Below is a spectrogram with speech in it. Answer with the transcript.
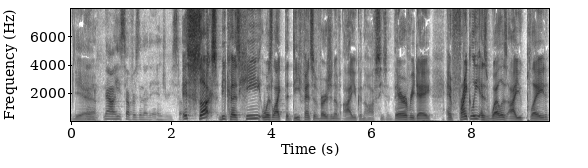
Yeah. And now he suffers another injury. So It sucks because he was like the defensive version of Aiyuk in the offseason. There every day. And frankly, as well as Aiyuk played,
